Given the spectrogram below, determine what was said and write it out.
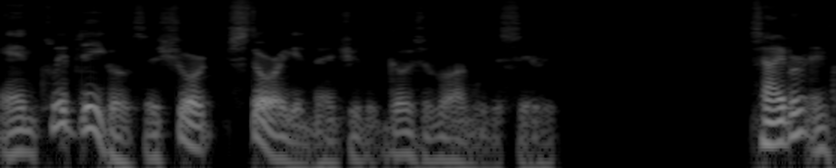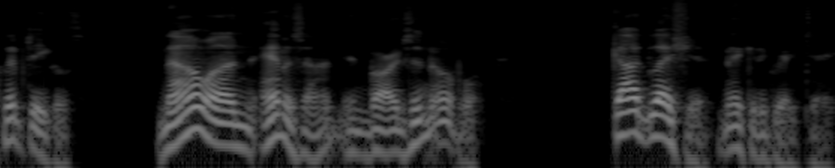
and Clipped Eagles, a short story adventure that goes along with the series. Cyber and Clipped Eagles, now on Amazon and Barnes & Noble. God bless you. Make it a great day.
